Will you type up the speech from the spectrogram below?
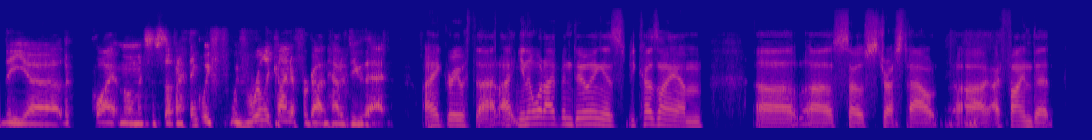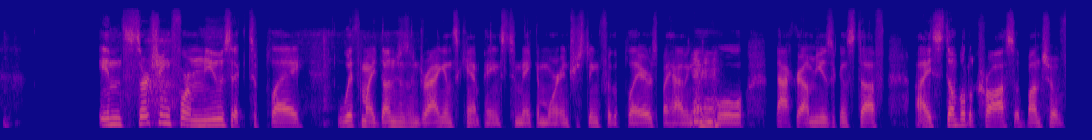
the uh, the quiet moments and stuff. And I think we've we've really kind of forgotten how to do that. I agree with that. I, you know what I've been doing is because I am uh, uh, so stressed out. Uh, I find that in searching for music to play with my Dungeons and Dragons campaigns to make them more interesting for the players by having like Mhm. cool background music and stuff, I stumbled across a bunch of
